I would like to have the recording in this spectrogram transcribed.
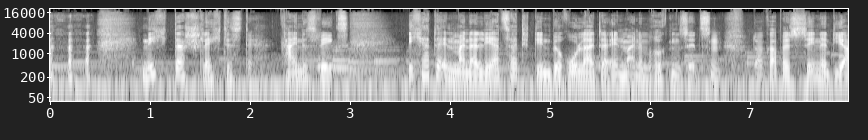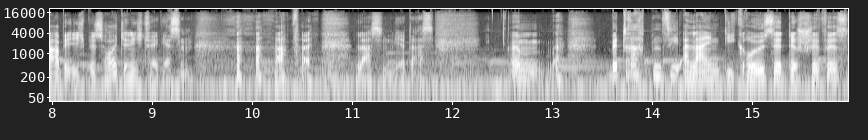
Nicht das Schlechteste, keineswegs. Ich hatte in meiner Lehrzeit den Büroleiter in meinem Rücken sitzen. Da gab es Szenen, die habe ich bis heute nicht vergessen. Aber lassen wir das. Ähm, betrachten Sie allein die Größe des Schiffes,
